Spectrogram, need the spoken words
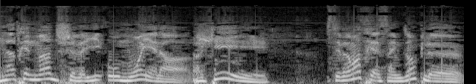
L'entraînement du chevalier au Moyen Âge. OK. C'est vraiment très simple. Donc, le...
